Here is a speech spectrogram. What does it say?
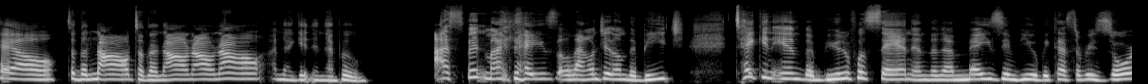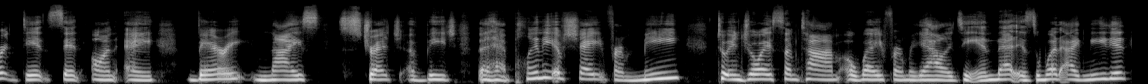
hell to the no, to the no, no, no. I'm not getting in that pool. I spent my days lounging on the beach, taking in the beautiful sand and the amazing view because the resort did sit on a very nice stretch of beach that had plenty of shade for me to enjoy some time away from reality. And that is what I needed.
